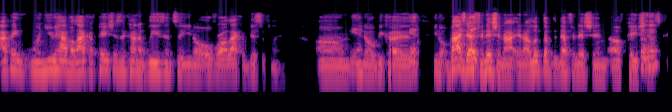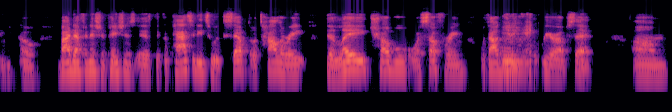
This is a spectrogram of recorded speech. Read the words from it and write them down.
I think when you have a lack of patience, it kind of bleeds into, you know, overall lack of discipline. Um, Yeah. you know, because Yeah. you know, by That's good. definition, I and I looked up the definition of patience. Mm-hmm. and, you know, by definition, patience is the capacity to accept or tolerate delay, trouble, or suffering without getting Mm. angry or upset. Um,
